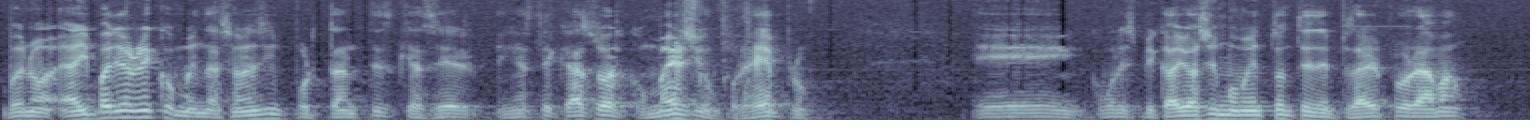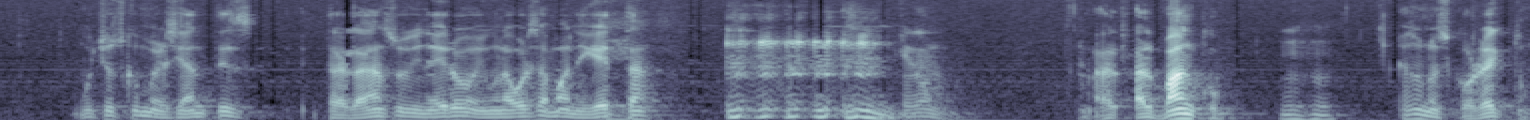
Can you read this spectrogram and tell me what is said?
Bueno, hay varias recomendaciones importantes que hacer, en este caso al comercio, por ejemplo. Eh, como le explicaba yo hace un momento antes de empezar el programa, muchos comerciantes trasladan su dinero en una bolsa manigueta al, banco. Eso no es correcto.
